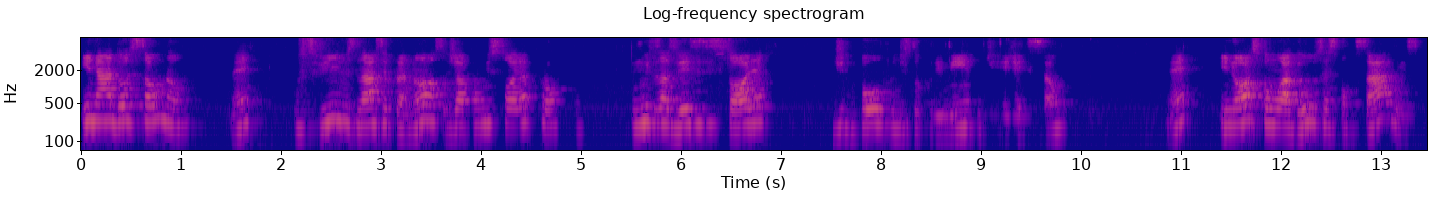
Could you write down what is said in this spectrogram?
E na adoção não, né? Os filhos nascem para nós já com uma história pronta. Muitas das vezes história de dor, de sofrimento, de rejeição, né? E nós, como adultos responsáveis,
